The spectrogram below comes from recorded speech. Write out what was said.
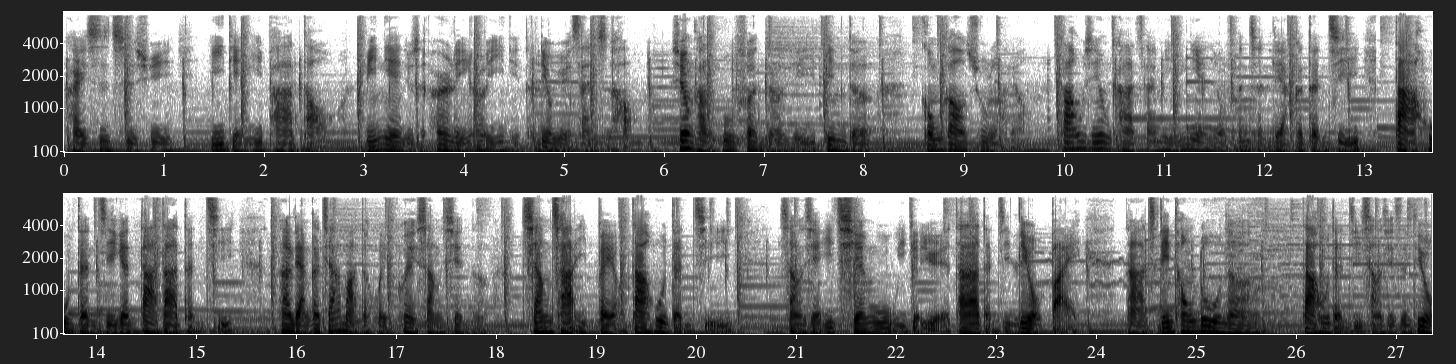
还是持续一点一趴到明年，就是二零二一年的六月三十号。信用卡的部分呢，也一并的公告出来哦。大户信用卡在明年有分成两个等级，大户等级跟大大等级。那两个加码的回馈上限呢，相差一倍哦。大户等级上限一千五一个月，大大等级六百。那指定通路呢？大户等级上限是六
